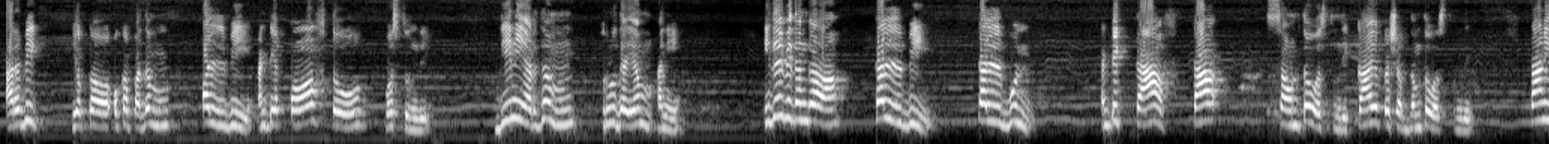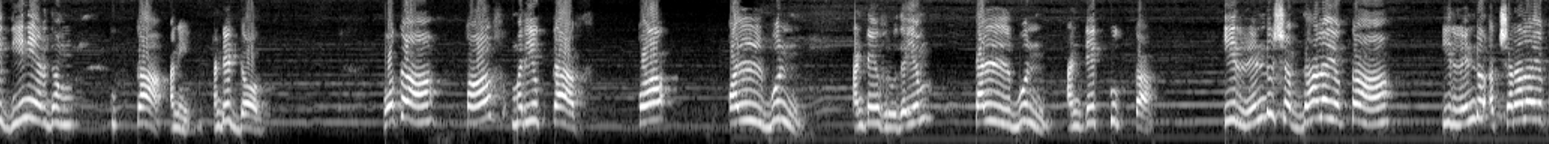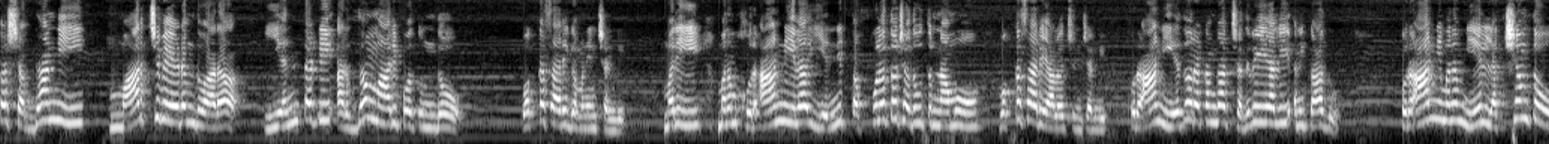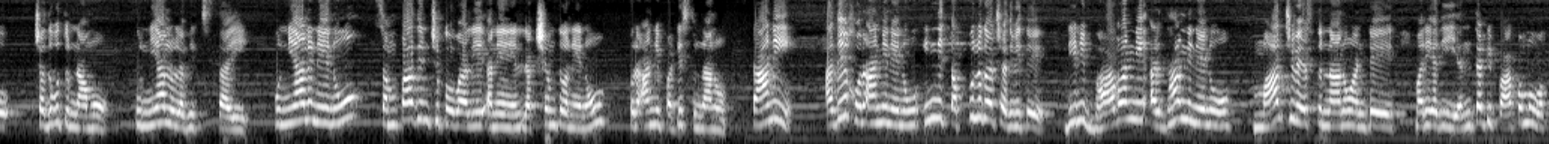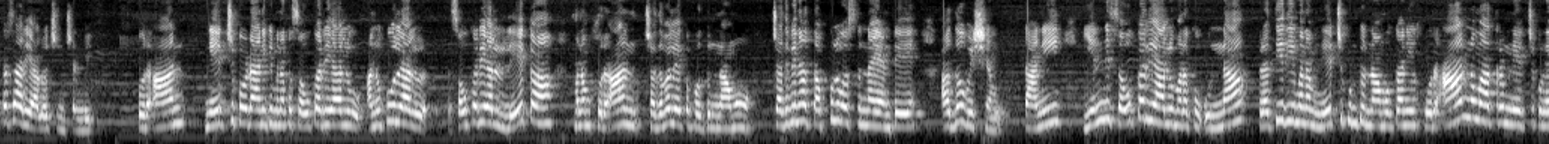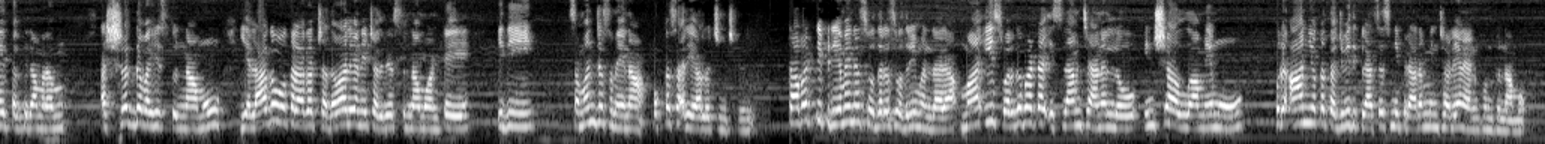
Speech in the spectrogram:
అరబిక్ యొక్క ఒక పదం పల్బి అంటే కాఫ్తో వస్తుంది. దీని అర్థం హృదయం అని. ఇదే విధంగా కల్బి కల్బున్ అంటే కాఫ్ కా సౌండ్తో వస్తుంది కా యొక్క శబ్దంతో వస్తుంది. కానీ దీని అర్థం కుక్క అని అంటే డాగ్ ఒక కాఫ్ మరియు కాఫ్ కా పల్బున్ అంటే హృదయం కల్బున్ అంటే కుక్క. ఈ రెండు శబ్దాల యొక్క ఈ రెండు అక్షరాల యొక్క శబ్దాన్ని మార్చివేయడం ద్వారా ఎంతటి అర్థం మారిపోతుందో ఒక్కసారి గమనించండి. మరి మనం ఖురాన్ని ఇలా ఎన్ని తప్పులతో చదువుతున్నామో ఒక్కసారి ఆలోచించండి. ఖురాన్ ఏదో రకంగా చదివేయాలి అని కాదు. ఖురాన్ని మనం ఏ లక్ష్యంతో చదువుతున్నామో పుణ్యాలు లభిస్తాయి. పుణ్యాలు నేను సంపాదించుకోవాలి అనే లక్ష్యంతో నేను ఖురాన్ని పఠిస్తున్నాను. కానీ అదే ఖురాన్ని నేను ఇన్ని తప్పులుగా చదివితే దీని భావాన్ని అర్థాన్ని నేను మార్చివేస్తున్నాను అంటే మరి అది ఎంతటి పాపము ఒక్కసారి ఆలోచించండి. ఖురాన్ నేర్చుకోవడానికి మనకు సౌకర్యాలు అనుకూలాలు సౌకర్యాలు లేక మనం ఖురాన్ చదవలేకపోతున్నాము. చదివినా తప్పులు వస్తున్నాయంటే అదో విషయం. కానీ ఎన్ని సౌకర్యాలు మనకు ఉన్నా ప్రతిదీ మనం నేర్చుకుంటున్నాము. కానీ ఖురాన్ను మాత్రం నేర్చుకునే దగ్గర మనం అశ్రద్ధ వహిస్తున్నాము. ఎలాగో ఒకలాగా చదవాలి అని చదివేస్తున్నాము అంటే ఇది సమంజసమైన ఒక్కసారి ఆలోచించండి. కాబట్టి ప్రియమైన సోదర సోదరి మా ఈ స్వర్గబాట ఇస్లాం ఛానల్లో ఇన్షా అల్లా మేము ఖురాన్ యొక్క తజ్వీద్ క్లాసెస్ని ప్రారంభించాలి అని అనుకుంటున్నాము.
